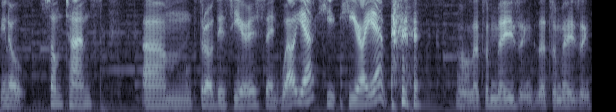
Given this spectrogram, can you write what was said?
you know sometimes um, throughout these years. And well, yeah, he, here I am. oh, that's amazing. That's amazing.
